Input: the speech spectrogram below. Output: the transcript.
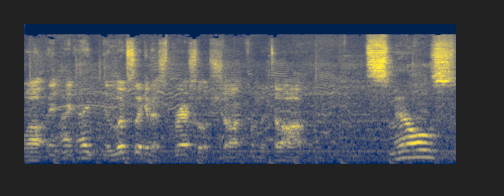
Well, it, it, I- I- it looks like an espresso shot from the top. Smells.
